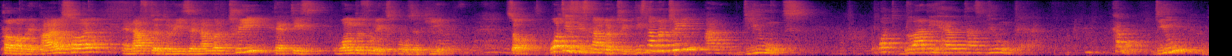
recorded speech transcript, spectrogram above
probably paleosoil, and after there is a number three that is wonderfully exposed here. So, what is this number three? This number three are dunes. What bloody hell does dune there? Come on, dune?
